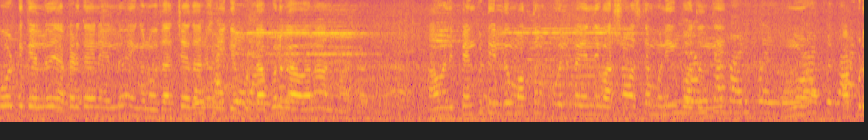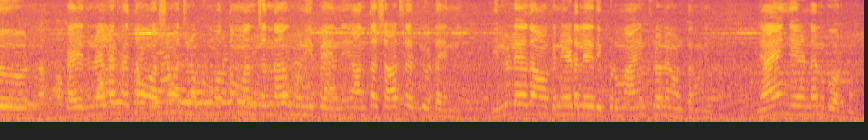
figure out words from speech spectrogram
కోర్టుకి వెళ్ళు ఎక్కడికైనా వెళ్ళు ఇంక నువ్వు చచ్చేదాన్ని నీకు ఇప్పుడు డబ్బులు కావాలా అని మాట్లాడు ఆమెది పెంకుటిల్లు మొత్తం కూలిపోయింది. వర్షం వస్తే మునిగిపోతుంది. అప్పుడు ఒక ఐదు నెలల క్రితం వర్షం వచ్చినప్పుడు మొత్తం మంచం దాకా మునిగిపోయింది. అంతా షార్ట్ సర్క్యూట్ అయింది. ఇల్లు లేదా ఆమెకు నీడ లేదు. ఇప్పుడు మా ఇంట్లోనే ఉంటుంది. న్యాయం చేయండి అని కోరుకుంటున్నాం.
